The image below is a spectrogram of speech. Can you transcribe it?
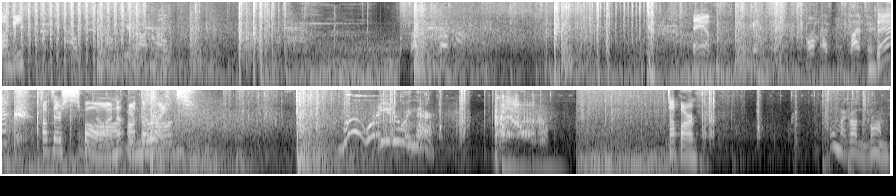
On B. Help. Oh dear God, help. Damn. Bomb has been planted. Back of their spawn dog, on the good right. Woo, What are you doing there? Top arm. Oh my God, the bomb.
